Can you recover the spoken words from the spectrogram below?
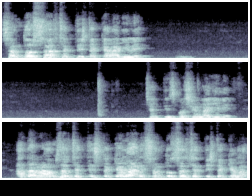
संतोष सर छत्तीस टक्क्याला गेले. छत्तीस छत्तीस पर्सेंटला गेले. आता राम सर छत्तीस टक्क्याला आणि संतोष सर छत्तीस टक्क्याला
